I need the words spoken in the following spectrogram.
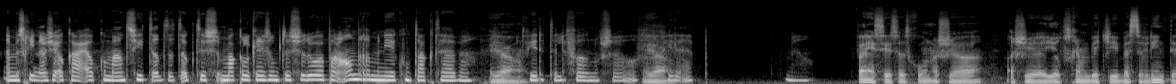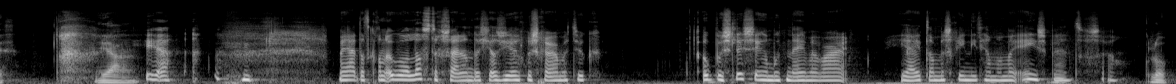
en misschien als je elkaar elke maand ziet, dat het ook tussen, makkelijker is om tussendoor op een andere manier contact te hebben. Ja. Via de telefoon of zo, of Ja. via de app. Ja. Fijnst is het gewoon als je, als je jeugdbeschermer een beetje je beste vriend is. Ja, ja. maar ja, dat kan ook wel lastig zijn, omdat je als jeugdbeschermer natuurlijk ook beslissingen moet nemen waar jij het dan misschien niet helemaal mee eens bent of zo. klopt.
